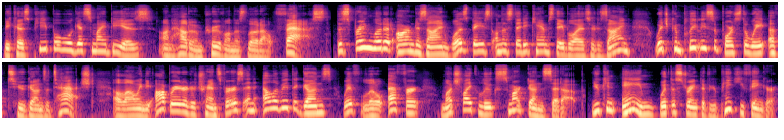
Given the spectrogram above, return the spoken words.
because people will get some ideas on how to improve on this loadout fast. The spring-loaded arm design was based on the Steadicam stabilizer design, which completely supports the weight of two guns attached, allowing the operator to transverse and elevate the guns with little effort, much like Luke's smart gun setup. You can aim with the strength of your pinky finger,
